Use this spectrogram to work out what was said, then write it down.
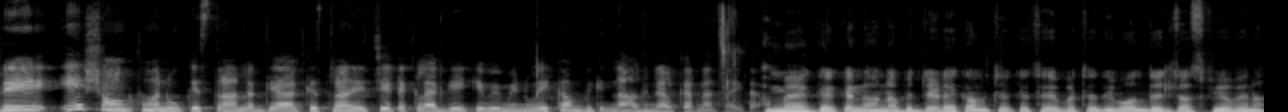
ਤੇ ਇਹ ਸ਼ੌਂਕ ਤੁਹਾਨੂੰ ਕਿਸ ਤਰ੍ਹਾਂ ਲੱਗਿਆ? ਕਿਸ ਤਰ੍ਹਾਂ ਇਹ ਚੇਟਕ ਲੱਗ ਗਈ ਕਿ ਵੀ ਮੈਨੂੰ ਇਹ ਕੰਮ ਵੀ ਨਾਲ ਦੀ ਨਾਲ ਕਰਨਾ ਚਾਹੀਦਾ? ਮੈਂ ਕਿ ਕਹਿੰਦਾ ਹੁੰਦਾ ਵੀ ਜਿਹੜੇ ਕੰਮ 'ਚ ਕਿਸੇ ਬੱਚੇ ਦੀ ਬਹੁਤ ਦਿਲਚਸਪੀ ਹੋਵੇ ਨਾ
